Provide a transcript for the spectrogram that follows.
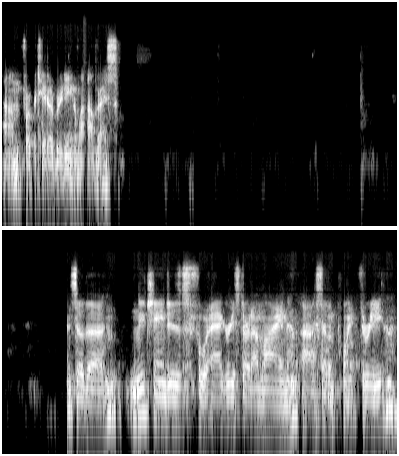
um, for potato breeding and wild rice. And so the new changes for Agri start on line uh, 7.3.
